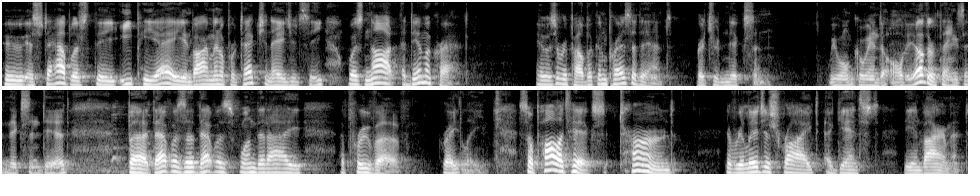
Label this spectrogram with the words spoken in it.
who established the EPA, Environmental Protection Agency, was not a Democrat. It was a Republican president, Richard Nixon. We won't go into all the other things that Nixon did, but that was, a, that was one that I approve of greatly. So politics turned the religious right against the environment.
